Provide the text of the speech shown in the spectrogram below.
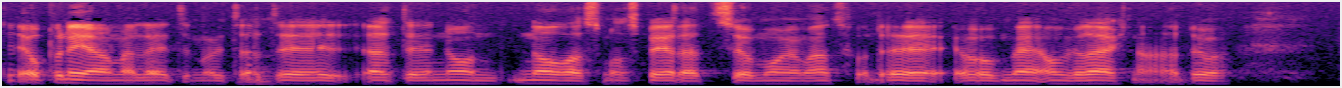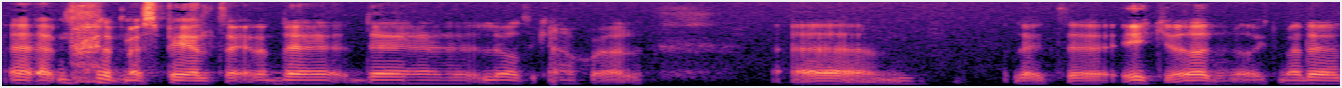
det opponerar mig lite mot att det, att det är någon, några som har spelat så många matcher. Det, och med, om vi räknar då eh, med, med speltiden. Det, det låter kanske äh, lite icke ödmjukt men det,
